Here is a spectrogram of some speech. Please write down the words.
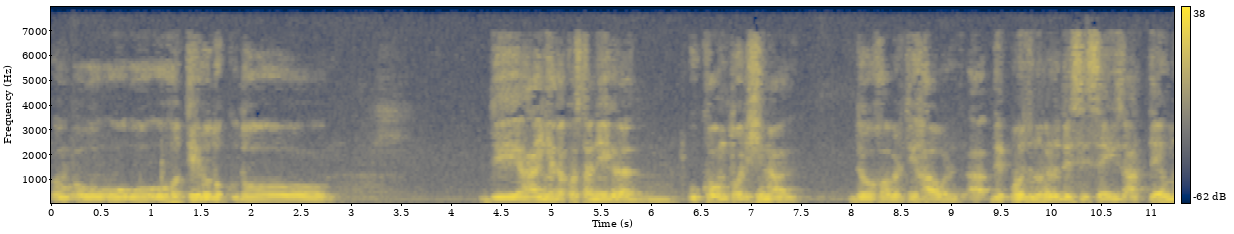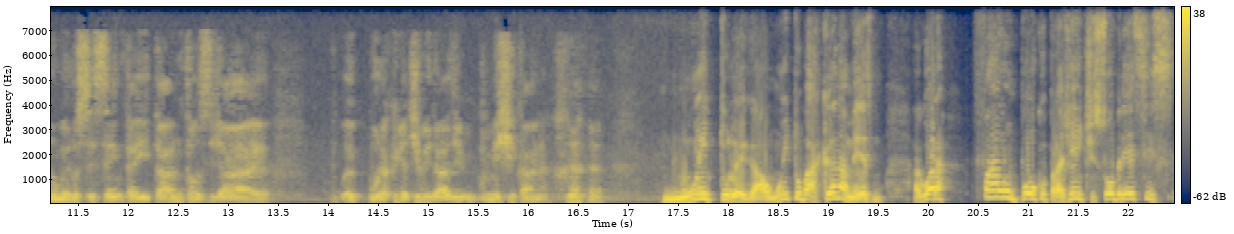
o, o, o, o roteiro do, do, de Rainha da Costa Negra, o conto original, do Robert Howard. Depois do número 16 até o número 60 e tantos, já é, é pura criatividade mexicana. muito legal, muito bacana mesmo. Agora, Fala um pouco pra gente sobre esses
